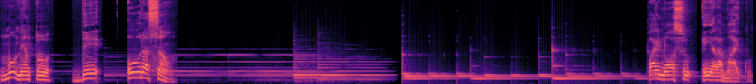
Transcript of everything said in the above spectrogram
Momento de oração. Pai Nosso em aramaico.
